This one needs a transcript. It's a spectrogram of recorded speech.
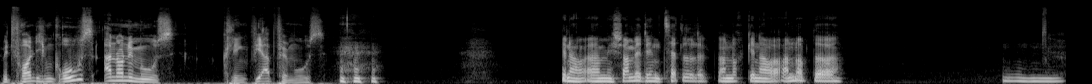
Mit freundlichem Gruß, Anonymous. Klingt wie Apfelmus. Genau, ähm, ich schaue mir den Zettel dann noch genauer an, ob da. Hm,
